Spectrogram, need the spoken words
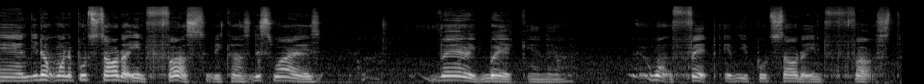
and you don't want to put solder in first because this wire is very big and uh, it won't fit if you put solder in first.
